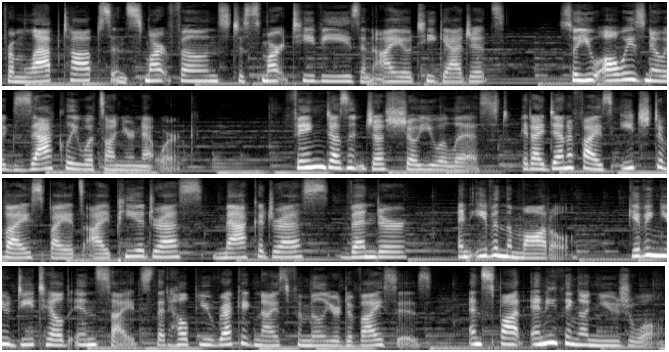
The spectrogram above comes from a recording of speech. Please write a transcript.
from laptops and smartphones to smart TVs and IoT gadgets, so you always know exactly what's on your network. Fing doesn't just show you a list. It identifies each device by its IP address, MAC address, vendor, and even the model, giving you detailed insights that help you recognize familiar devices and spot anything unusual.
